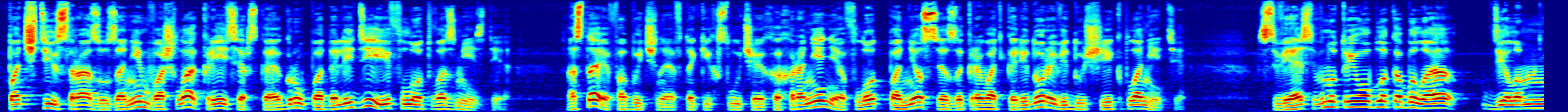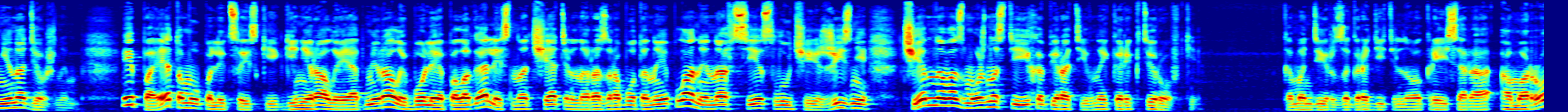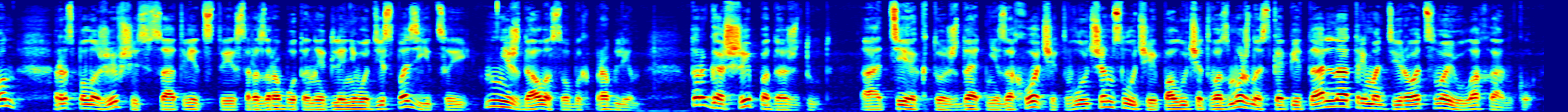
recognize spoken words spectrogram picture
Почти сразу за ним вошла крейсерская группа Долиди и флот Возмездия. Оставив обычное в таких случаях охранение, флот понесся закрывать коридоры, ведущие к планете. Связь внутри облака была делом ненадежным, и поэтому полицейские генералы и адмиралы более полагались на тщательно разработанные планы на все случаи жизни, чем на возможности их оперативной корректировки. Командир заградительного крейсера «Амарон», расположившись в соответствии с разработанной для него диспозицией, не ждал особых проблем. Торгаши подождут. А те, кто ждать не захочет, в лучшем случае получат возможность капитально отремонтировать свою лоханку.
